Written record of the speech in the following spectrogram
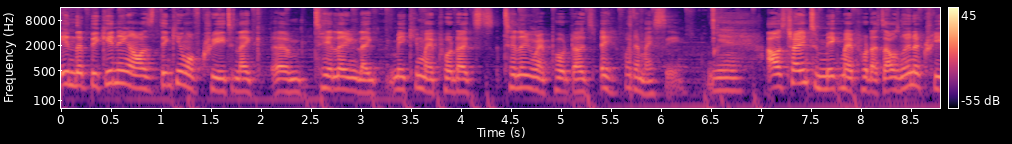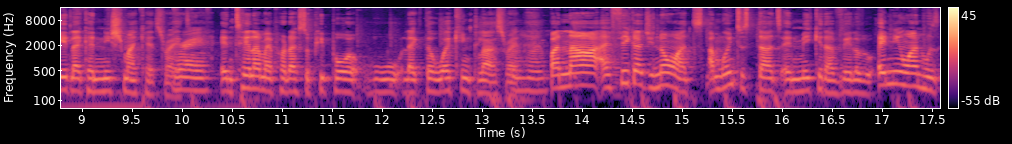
in the beginning, I was thinking of creating like um, tailoring, like making my products, tailoring my products. Hey, what am I saying? Yeah, I was trying to make my products. I was going to create like a niche market, right? Right. And tailor my products to people who like the working class, right? Mm-hmm. But now I figured, you know what? I'm going to start and make it available. Anyone who's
